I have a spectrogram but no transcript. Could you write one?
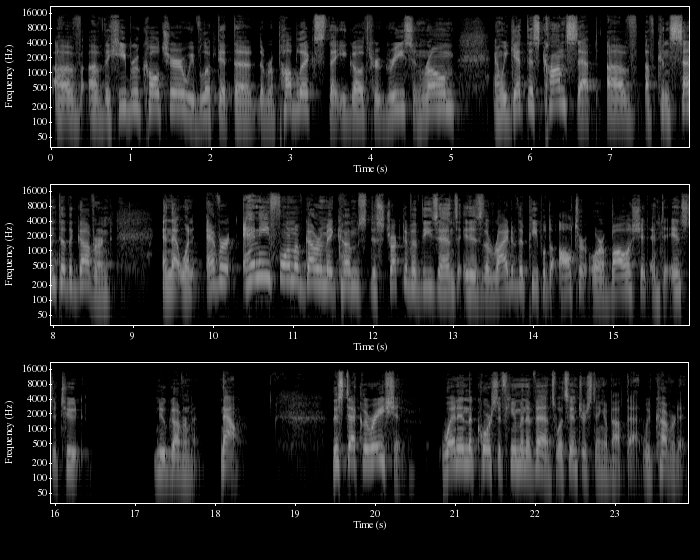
of, of the Hebrew culture. We've looked at the, the republics that you go through Greece and Rome. And we get this concept of, of consent of the governed. And that whenever any form of government becomes destructive of these ends, it is the right of the people to alter or abolish it and to institute new government. Now, this declaration, when in the course of human events, what's interesting about that? We've covered it.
